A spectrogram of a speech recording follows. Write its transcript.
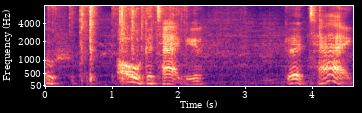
Ooh. Oh, good tag, dude. Good tag.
